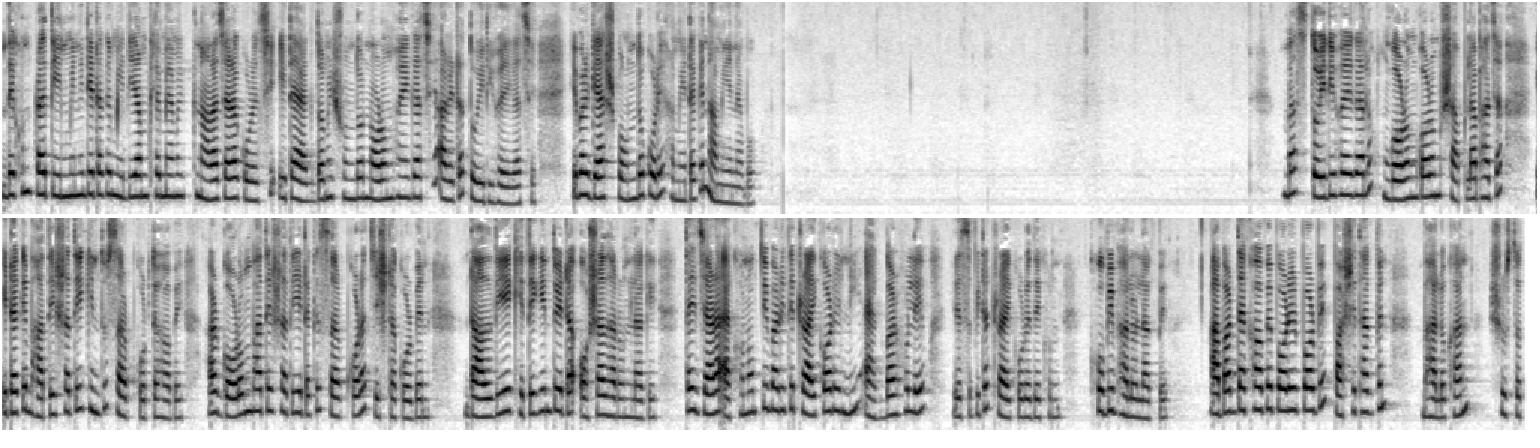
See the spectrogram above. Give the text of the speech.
দেখুন, প্রায় তিন মিনিট এটাকে মিডিয়াম ফ্লেমে আমি একটু নাড়াচাড়া করেছি। এটা একদমই সুন্দর নরম হয়ে গেছে আর এটা তৈরি হয়ে গেছে। এবার গ্যাস বন্ধ করে আমি এটাকে নামিয়ে নেব। বাস তৈরি হয়ে গেল গরম গরম শাপলা ভাজা। এটাকে ভাতের সাথেই কিন্তু সার্ভ করতে হবে। আর গরম ভাতের সাথেই এটাকে সার্ভ করার চেষ্টা করবেন। ডাল দিয়ে খেতে কিন্তু এটা অসাধারণ লাগে। তাই যারা এখন অবধি বাড়িতে ট্রাই করেননি, একবার হলে রেসিপিটা ট্রাই করে দেখুন। খুবই ভালো লাগবে। আবার দেখা হবে পরের পর্বে। পাশে থাকবেন। ভালো খান, সুস্থ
